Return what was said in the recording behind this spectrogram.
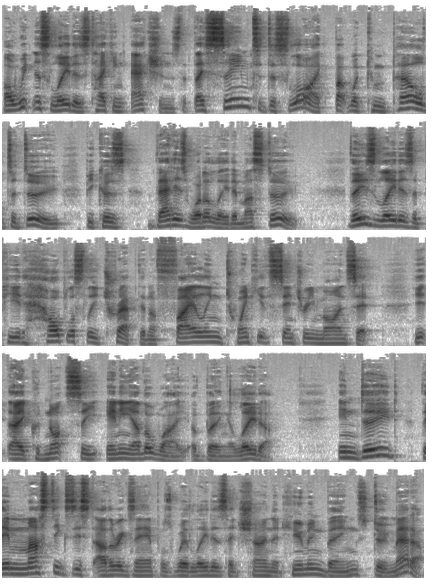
I witnessed leaders taking actions that they seemed to dislike but were compelled to do because that is what a leader must do. These leaders appeared helplessly trapped in a failing 20th century mindset, yet they could not see any other way of being a leader. Indeed, there must exist other examples where leaders had shown that human beings do matter.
